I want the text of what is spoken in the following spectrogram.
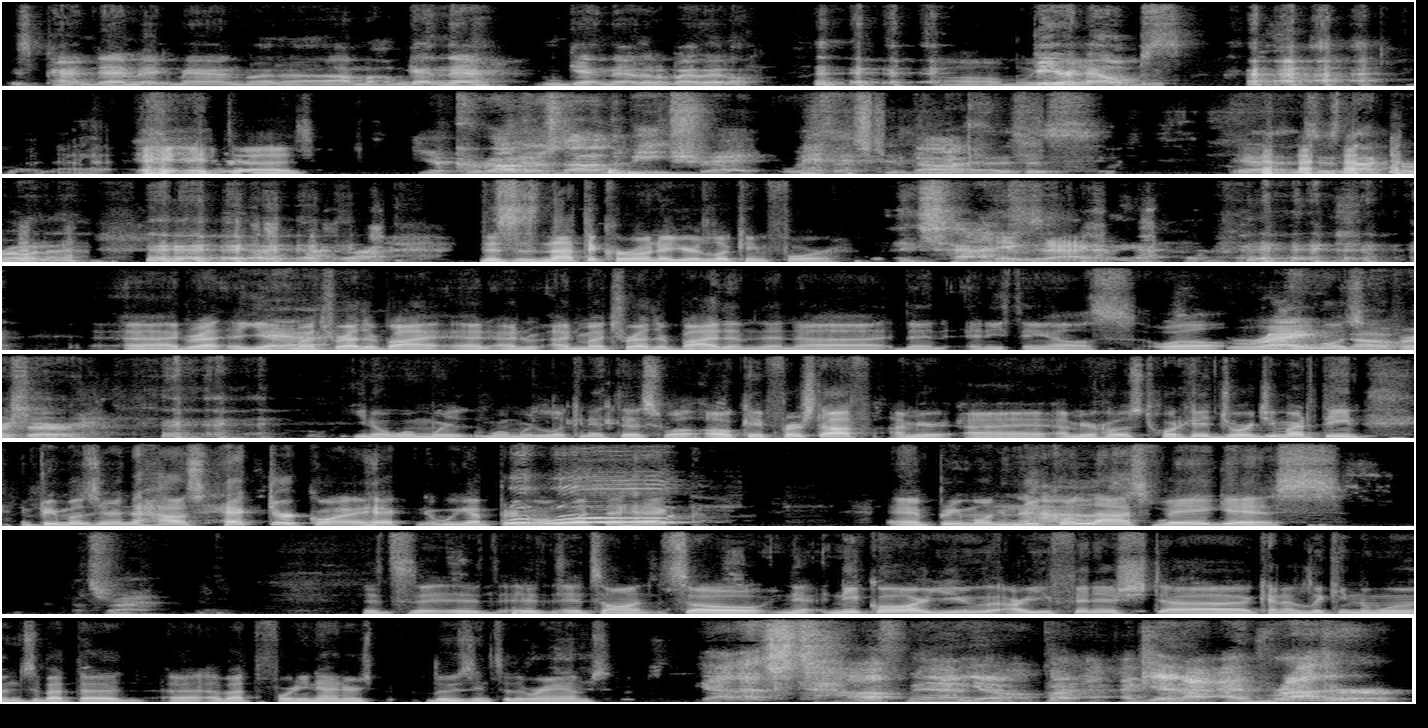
this pandemic, man, but uh I'm I'm getting there. I'm getting there little by little. Oh, Beer bien, helps. it does. Your Corona was not on the beach, right? With the Snoop Dogg. Yeah, this is yeah, this is not Corona. This is not the Corona you're looking for. exactly. exactly. Uh, I'd rather, yeah, Yeah. much rather buy. I'd, I'd, I'd much rather buy them than uh than anything else. Well, right. Primos, No, for sure. you know when we're when we're looking at this well okay first off i'm your uh, i'm your host jorge georgie martin and primos are in the house hector Co- heck we got primo what the heck and primo In the nicolas vegas That's right. it's it, it it's on so nico are you are you finished uh kind of licking the wounds about the uh, about the 49ers losing to the rams Yeah, that's tough, man. You know, but again, I, I'd rather,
